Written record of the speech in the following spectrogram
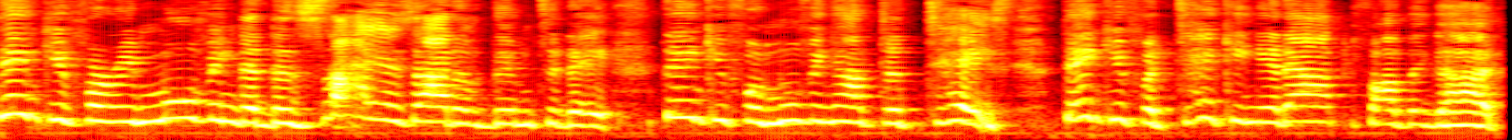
Thank you for removing the desires out of them today. Thank you for moving out the taste. Thank you for taking it out, Father God.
